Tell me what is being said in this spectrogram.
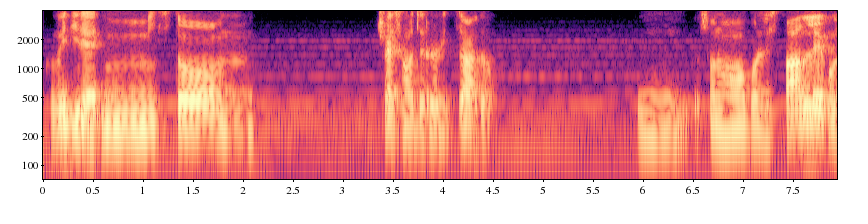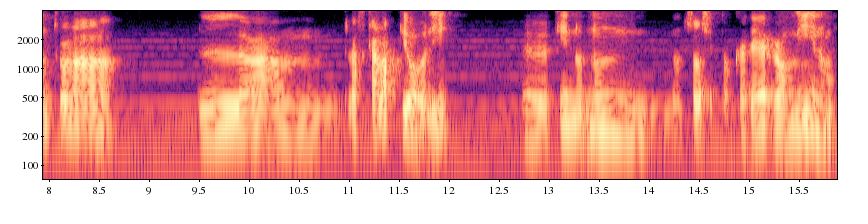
come dire, mi sto... cioè sono terrorizzato. Sono con le spalle contro la, la, la scala a pioli eh, che non, non, non, so se tocca terra o meno,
